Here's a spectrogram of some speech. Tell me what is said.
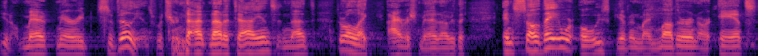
you know, married civilians, which are not, not Italians and not, they're all like Irishmen and everything. And so they were always giving my mother and our aunts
